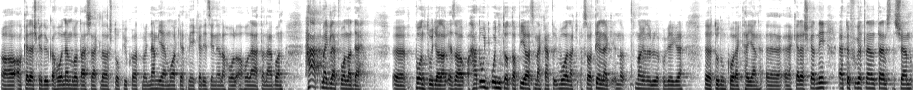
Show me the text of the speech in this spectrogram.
a, a kereskedők, ahol nem vadássák le a stopjukat, vagy nem ilyen market maker ahol, ahol általában hát meg lett volna, de pont úgy, ez a, hát úgy, úgy nyitott a piac, meg hát volna, szóval tényleg nagyon örülök, hogy végre tudunk korrekt helyen kereskedni. Ettől függetlenül természetesen,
